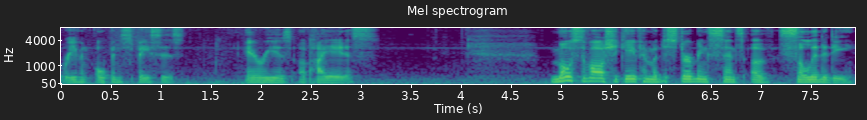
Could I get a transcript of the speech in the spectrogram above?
or even open spaces, areas of hiatus. Most of all, she gave him a disturbing sense of solidity,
